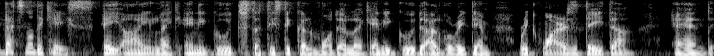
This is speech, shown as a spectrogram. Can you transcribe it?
That's not the case. AI, like any good statistical model, like any good algorithm, requires data and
